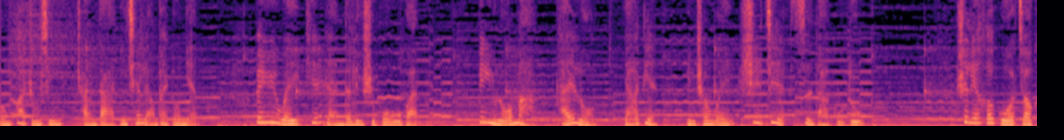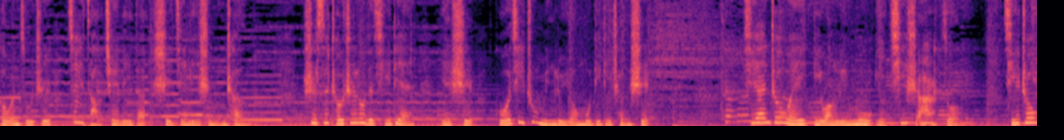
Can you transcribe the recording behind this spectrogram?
文化中心，长达一千两百多年，被誉为天然的历史博物馆，并与罗马、开罗、雅典。并称为世界四大古都，是联合国教科文组织最早确立的世界历史名城，是丝绸之路的起点，也是国际著名旅游目的地城市。西安周围帝王陵墓有七十二座，其中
